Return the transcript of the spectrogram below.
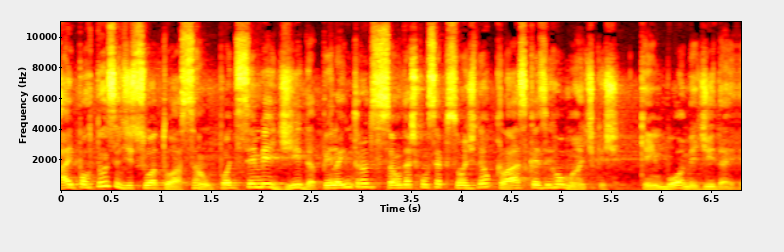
A importância de sua atuação pode ser medida pela introdução das concepções neoclássicas e românticas, que em boa medida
